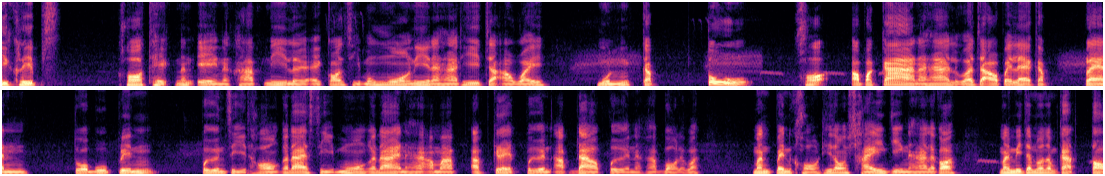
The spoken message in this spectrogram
Eclipse Cortex นั่นเองนะครับ นี่เลยไอก้อนสีม่วงๆนี่นะฮะ ที่จะเอาไว้หมุนกับตู้เคาะอัลปาก้านะฮะ หรือว่าจะเอาไปแลกกับแปลนตัวบูปริน ปืนสีทองก็ได้สีม่วงก็ได้นะฮะเอามาอัปเกรดปืนอัปดาวปืนนะครับบอกเลยว่ามันเป็นของที่ต้องใช้จริงๆนะฮะแล้วก็มันมีจำนวนจำกัดต่อ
